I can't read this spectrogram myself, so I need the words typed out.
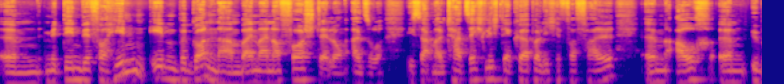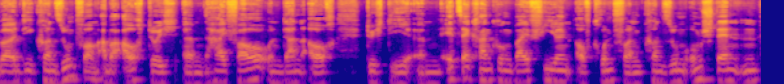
ähm, mit denen wir vorhin eben begonnen haben bei meiner Vorstellung. Also ich sag mal tatsächlich der körperliche Verfall, ähm, auch ähm, über die Konsumform, aber auch durch ähm, HIV und dann auch durch die ähm, AIDS-Erkrankung bei vielen aufgrund von Konsumumständen.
